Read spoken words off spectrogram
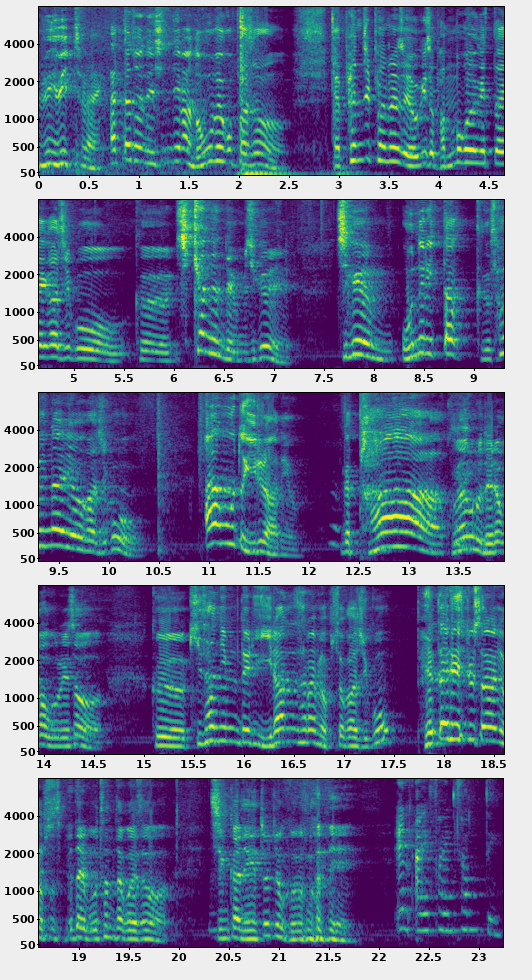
위, 위 트라이. 아까 전에 신디랑 너무 배고파서 편집하면서 여기서 밥 먹어야겠다 해가지고 그 시켰는데 음식을 지금 오늘이 딱 그 설날이어가지고 아무도 일을 안 해요. 그러니까 다 고향으로 내려가고 그래서 그 기사님들이 일하는 사람이 없어가지고 배달해줄 사람이 없어서 배달 못 한다고 해서 지금까지 그냥 쫄쫄 굶은 건데. And I find something.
